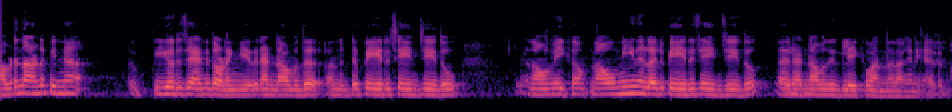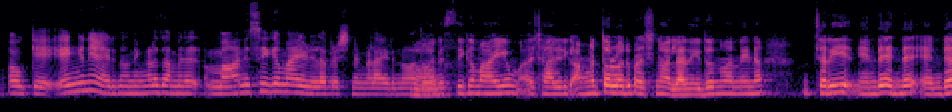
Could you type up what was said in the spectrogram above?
അവിടെ നിന്നാണ് പിന്നെ ഈ ഒരു ജേണി തുടങ്ങിയത്. രണ്ടാമത് എന്നിട്ട് പേര് ചേഞ്ച് ചെയ്തു. നവമിക്ക് നവമി എന്നുള്ള ഒരു പേര് ചേഞ്ച് ചെയ്തു. രണ്ടാമത് ഇതിലേക്ക് വന്നത് അങ്ങനെയായിരുന്നു. ഓക്കെ എങ്ങനെയായിരുന്നു? നിങ്ങൾ തമ്മിൽ മാനസികമായുള്ള പ്രശ്നങ്ങളായിരുന്നു മാനസികമായും ശാരീരിക അങ്ങനത്തെ ഉള്ള ഒരു പ്രശ്നമല്ല. ഇതെന്ന് പറഞ്ഞു കഴിഞ്ഞാൽ ചെറിയ എന്റെ എന്റെ എന്റെ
